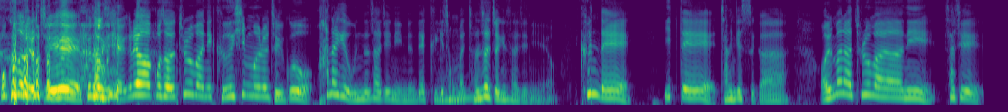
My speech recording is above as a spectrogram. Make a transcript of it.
못 걷어들였지 그 당시에. 그래갖고서 트루만이 그 신문을 들고 환하게 웃는 사진이 있는데 그게 정말 음. 전설적인 사진이에요. 근데 이때 장제스가 얼마나 트루만이 사실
